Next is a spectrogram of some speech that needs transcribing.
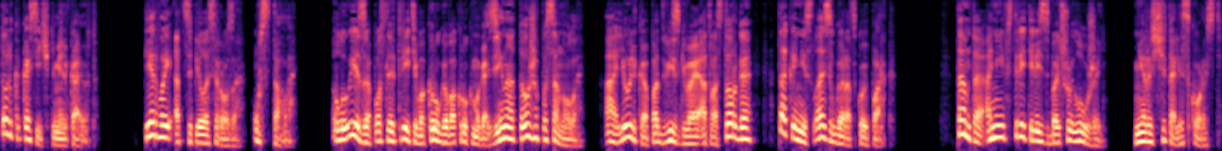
только косички мелькают. Первой отцепилась Роза, устала. Луиза после третьего круга вокруг магазина тоже посанула, а люлька, подвизгивая от восторга, так и неслась в городской парк. Там-то они и встретились с большой лужей, не рассчитали скорость,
